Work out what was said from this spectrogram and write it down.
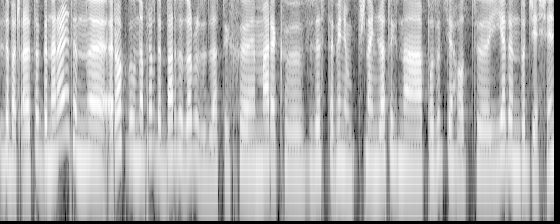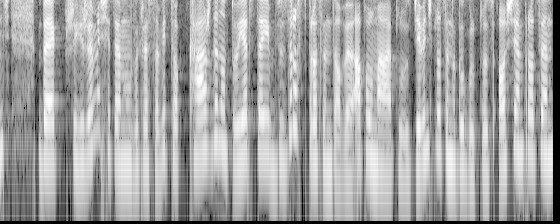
Zobacz, ale to generalnie ten e, rok był naprawdę bardzo dobry dla tych e, marek w zestawieniu, przynajmniej dla tych na pozycjach od e, 1 do 10, bo jak przyjrzymy się temu wykresowi, to każdy notuje tutaj wzrost procentowy. Apple ma plus 9%, Google plus 8%,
